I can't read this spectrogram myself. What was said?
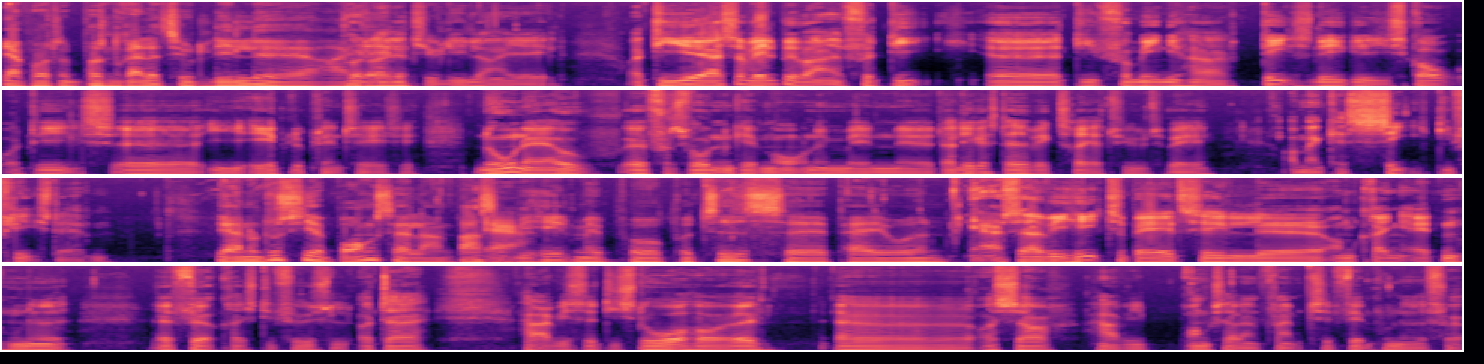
Ja, på, på sådan en relativt lille øh, areal. på et relativt lille areal. Og de er så velbevaret, fordi øh, de formentlig har dels ligget i skov og dels øh, i æbleplantage. Nogle er jo øh, forsvundet gennem årene, men øh, der ligger stadigvæk 23 tilbage, og man kan se de fleste af dem. Ja, når du siger bronzealderen, bare så Ja. vi er helt med på, på tidsperioden. Ja, så er vi helt tilbage til øh, omkring 1800 øh, før Kristi fødsel, og der har vi så de store høje, øh, og så har vi bronzealderen frem til 540.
